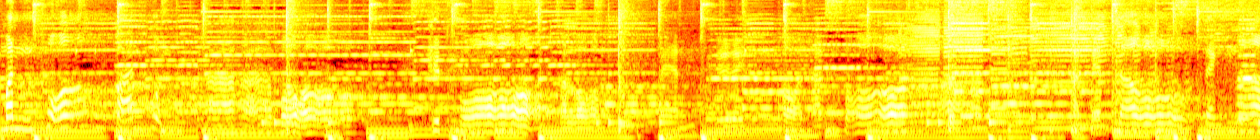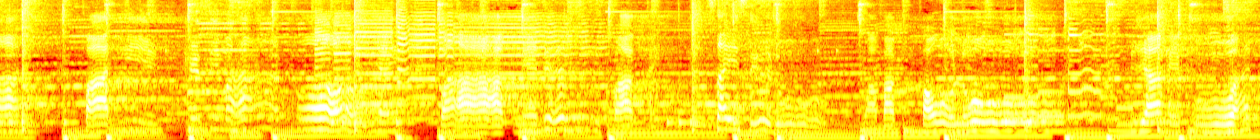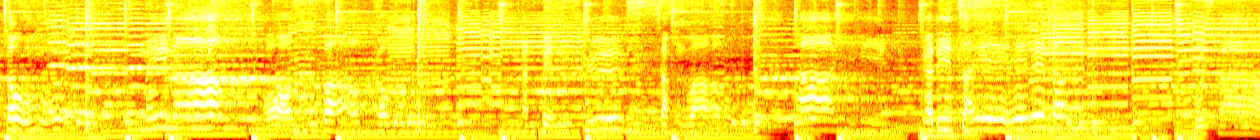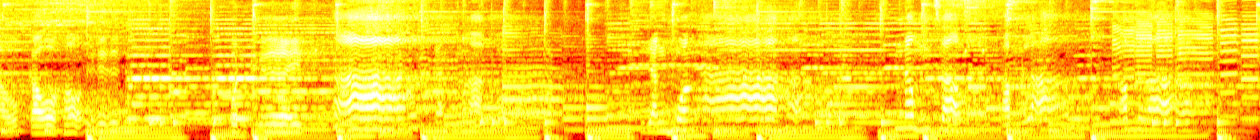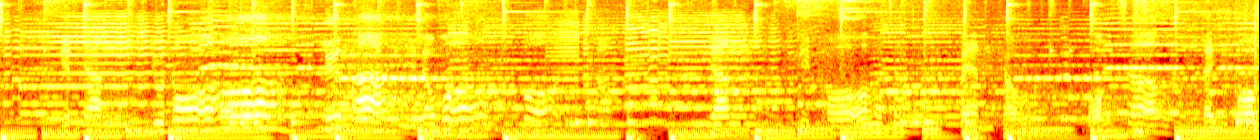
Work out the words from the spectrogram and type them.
มันพอปานคนหาบ่คือทอตลอดแฟนเคยทอทันสอนหากแม่นเจ้าแต่งงานป่านนี้คือสิมาทองไงฝากแน่เด้อฝากให้ใส่ซื้อลูว่าบักเป่าโลดอย่าให้ผัวเจ้าในน้ำพอผู้บ่าวเก่า เป็นคือสังวาวอายนี่ก็ดีใจนำผู้สาวเก่าเฮาเออคนเคยหากันมาก่อนยังห่วงหาน้ำเจ้าอำลาอำลา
